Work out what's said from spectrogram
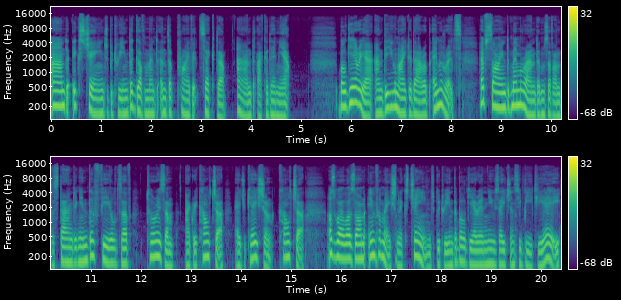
and exchange between the government and the private sector and academia. Bulgaria and the United Arab Emirates have signed memorandums of understanding in the fields of tourism, agriculture, education, culture, as well as on information exchange between the Bulgarian news agency BTA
